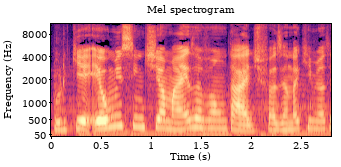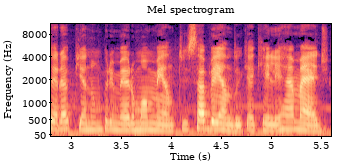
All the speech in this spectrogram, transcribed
porque eu me sentia mais à vontade fazendo a quimioterapia num primeiro momento e sabendo que aquele remédio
